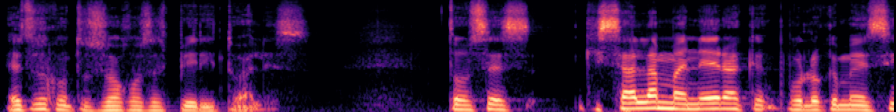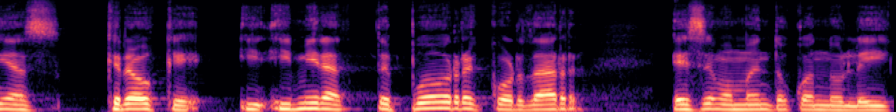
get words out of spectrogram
esto es con tus ojos espirituales. Entonces, quizá la manera que, por lo que me decías, creo que, y, mira, te puedo recordar ese momento cuando leí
